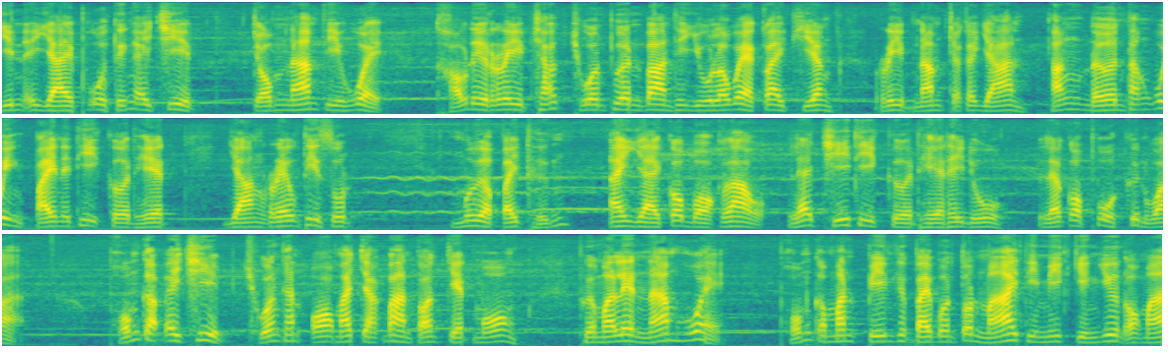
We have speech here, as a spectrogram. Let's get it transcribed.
ยินไอ้ใหญ่พูดถึงไอ้ชีพ จมน้ำที่ห้วย เขาได้รีบชักชวนเพื่อนบ้านที่อยู่ละแวกใกล้เคียง รีบนำจักรยาน ทั้งเดินทั้งวิ่งไปในที่เกิดเหตุ อย่างเร็วที่สุด เมื่อไปถึง ไอ้ใหญ่ก็บอกเล่า และชี้ที่เกิดเหตุให้ดู แล้วก็พูดขึ้นว่า ผมกับไอ้ชีพชวนกันออกมาจากบ้านตอนเจ็ดโมงเพื่อมาเล่นน้ำห้วย ผมกับมันปีนขึ้นไปบนต้นไม้ที่มีกิ่งยื่นออกมา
